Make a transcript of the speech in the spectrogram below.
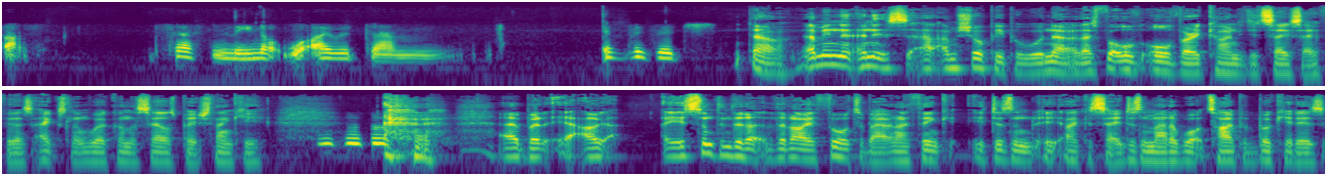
that's certainly not what I would um, envisage. No, I mean, and it's. I'm sure people will know. That's all, all very kind of you to say, Sophie. That's excellent work on the sales pitch. Thank you. uh, but I, it's something that I, that I thought about, and I think it doesn't. It, like I say, it doesn't matter what type of book it is.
